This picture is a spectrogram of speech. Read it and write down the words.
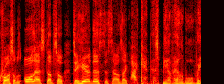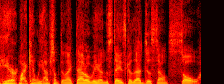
crossovers, all that stuff. So to hear this, this sounds like, why can't this be available over here? Why can't we have something like that over here in the States? Because that just sounds so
